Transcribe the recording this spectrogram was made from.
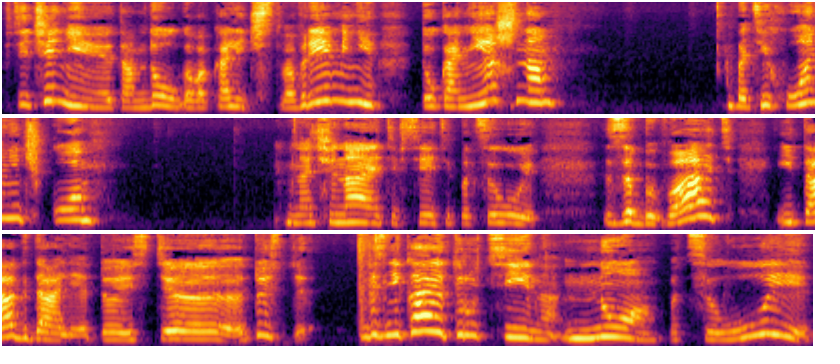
в течение там долгого количества времени, то, конечно, потихонечку начинаете все эти поцелуи забывать и так далее. То есть, э, то есть возникает рутина, но поцелуи,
